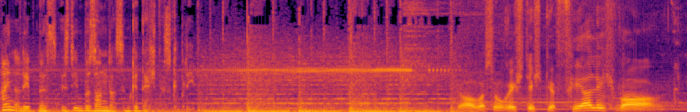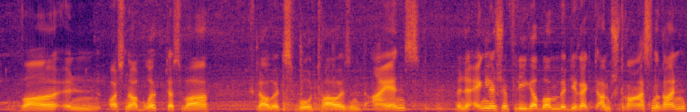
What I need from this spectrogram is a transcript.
Ein Erlebnis ist ihm besonders im Gedächtnis geblieben. Ja, was so richtig gefährlich war, war in Osnabrück. Das war, ich glaube, 2001 eine englische Fliegerbombe direkt am Straßenrand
